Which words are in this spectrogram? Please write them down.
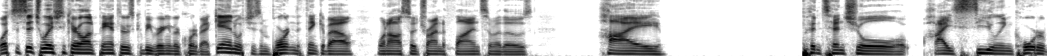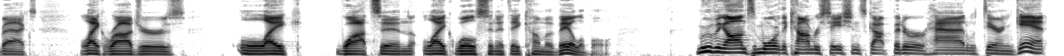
What's the situation Carolina Panthers could be bringing their quarterback in, which is important to think about when also trying to find some of those high potential, high ceiling quarterbacks like Rodgers, like Watson, like Wilson if they come available. Moving on to more of the conversation Scott Fitterer had with Darin Gantt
